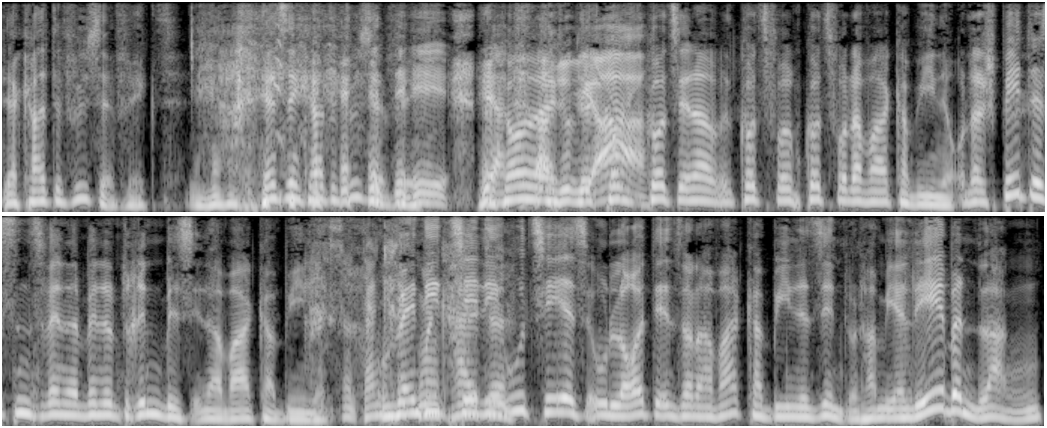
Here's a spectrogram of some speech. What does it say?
der kalte Füßeffekt. Ja. Kennst du den kalte Füßeffekt? Nee, Der ja, kommt, also, ja. kommt kurz, in der, kurz, vor, kurz vor der Wahlkabine. Oder spätestens, wenn, du- wenn du drin bist in der Wahlkabine. so, dann und wenn die kalte- CDU, CSU-Leute in so einer Wahlkabine sind und haben ihr Leben lang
